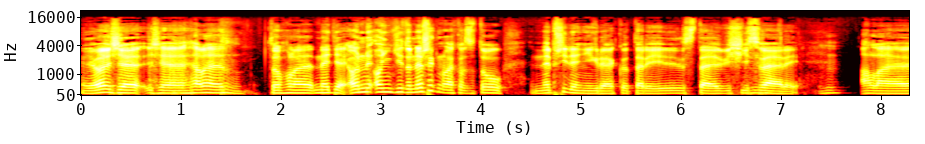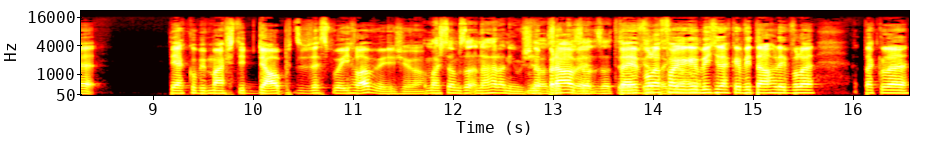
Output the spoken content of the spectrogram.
jo. jo, že, že hele, tohle neděje. On, oni ti to neřeknou, jako za tobou nepřijde nikdo jako tady z té vyšší Mhm. sféry, Mhm. ale ty jakoby máš ty doubt ze svojí hlavy, že jo. A máš tam za, nahraný už, No jo, právě, za, za, ty to je a vole fakt, by ti také vytáhli vole takhle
